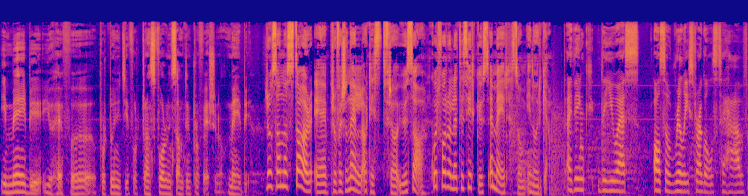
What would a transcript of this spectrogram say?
It maybe you have uh, opportunity for transforming something professional. Maybe. Rosanna Starr er profesjonell artist fra USA, hvor forholdet til sirkus er mer som i Norge. I think the US also really struggles to have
